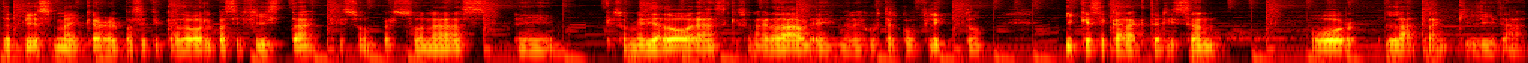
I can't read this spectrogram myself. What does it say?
The Peacemaker, el pacificador, el pacifista, que son personas eh, que son mediadoras, que son agradables, no les gusta el conflicto y que se caracterizan por la tranquilidad.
